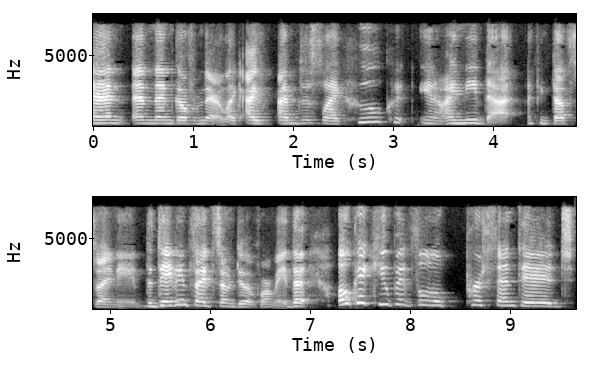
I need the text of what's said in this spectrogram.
and and then go from there. Like I, I'm just like, who could, you know? I need that. I think that's what I need. The dating sites don't do it for me. The OkCupid's little percentage.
